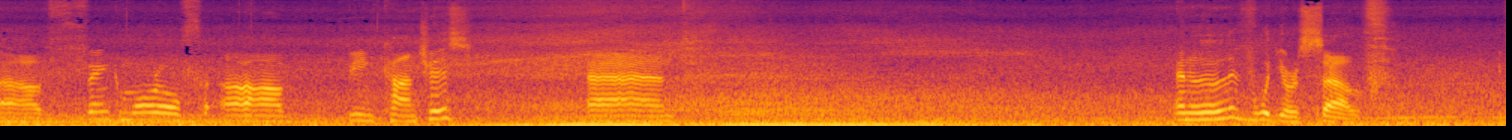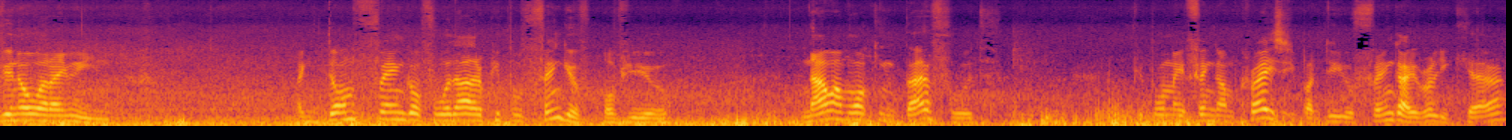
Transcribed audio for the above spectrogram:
Uh, think more of uh, being conscious and and live with yourself if you know what I mean like don't think of what other people think of, of you. Now I'm walking barefoot. People may think I'm crazy but do you think I really care?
